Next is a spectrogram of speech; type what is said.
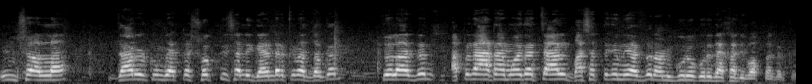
ইনশাল্লাহ যার এরকম একটা শক্তিশালী গ্যান্ডার কেনার দরকার, চলে আসবেন। আপনারা আটা, ময়দা, চাল বাসার থেকে নিয়ে আসবেন, আমি গুঁড়ো করে দেখা দিব আপনাদেরকে।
